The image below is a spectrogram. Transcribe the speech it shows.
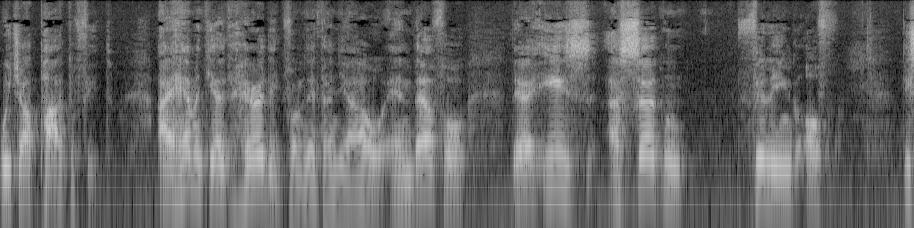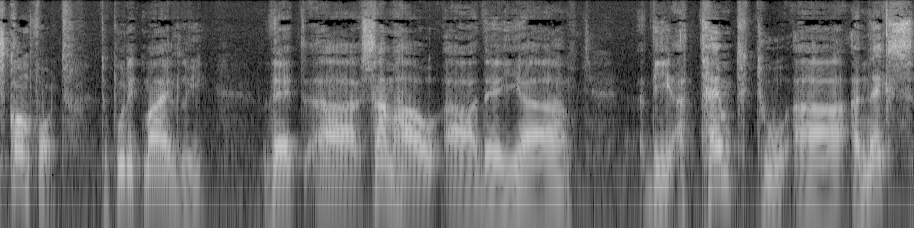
which are part of it. I haven't yet heard it from Netanyahu, and therefore there is a certain feeling of discomfort, to put it mildly, that uh, somehow uh, the, uh, the attempt to uh, annex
